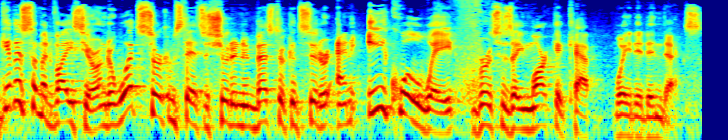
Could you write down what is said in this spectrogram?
Give us some advice here. Under what circumstances should an investor consider an equal weight versus a market cap weighted index?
